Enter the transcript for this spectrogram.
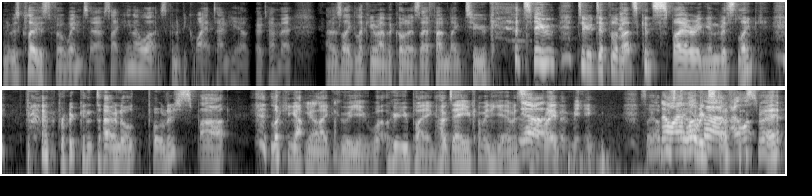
and it was closed for winter. I was like, you know what, it's going to be quiet down here. I'll go down there. I was like looking around the corners. I found like two, two, two diplomats conspiring in this like broken down old Polish spa, looking at me Yep. like, "Who are you? What, who are you playing? How dare you come in here? It's Yeah. a private meeting." So like I'm No, just I drawing stuff. I I, swear.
